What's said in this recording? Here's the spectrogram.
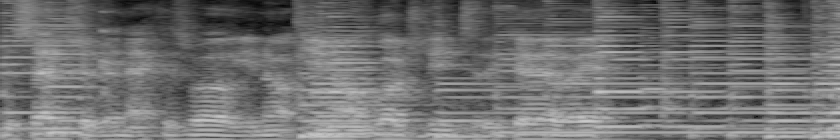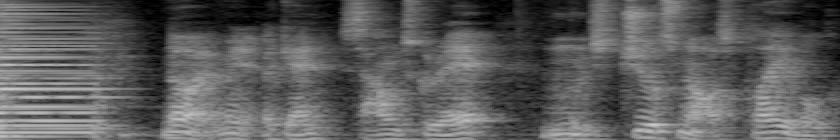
the centre of the neck as well. You're not you're not lodged into the curve. Are you? No, I mean again, sounds great, but Mm. it's just not as playable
